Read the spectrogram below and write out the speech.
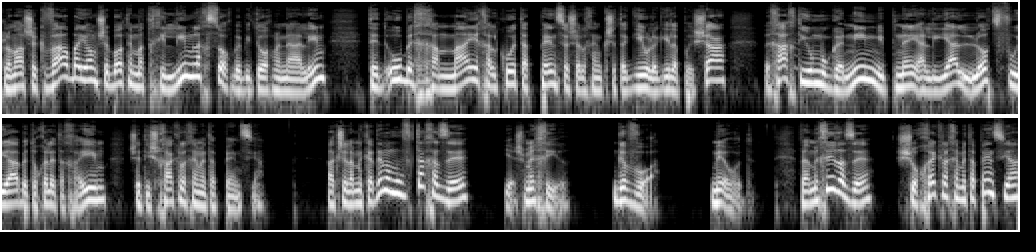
כלומר שכבר ביום שבו אתם מתחילים לחסוך בביטוח מנהלים, תדעו בכמה יחלקו את הפנסיה שלכם כשתגיעו לגיל הפרישה, וכך תהיו מוגנים מפני עלייה לא צפויה בתוחלת החיים שתשחק לכם את הפנסיה. רק שלמקדם המובטח הזה יש מחיר. גבוה. מאוד. והמחיר הזה שוחק לכם את הפנסיה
